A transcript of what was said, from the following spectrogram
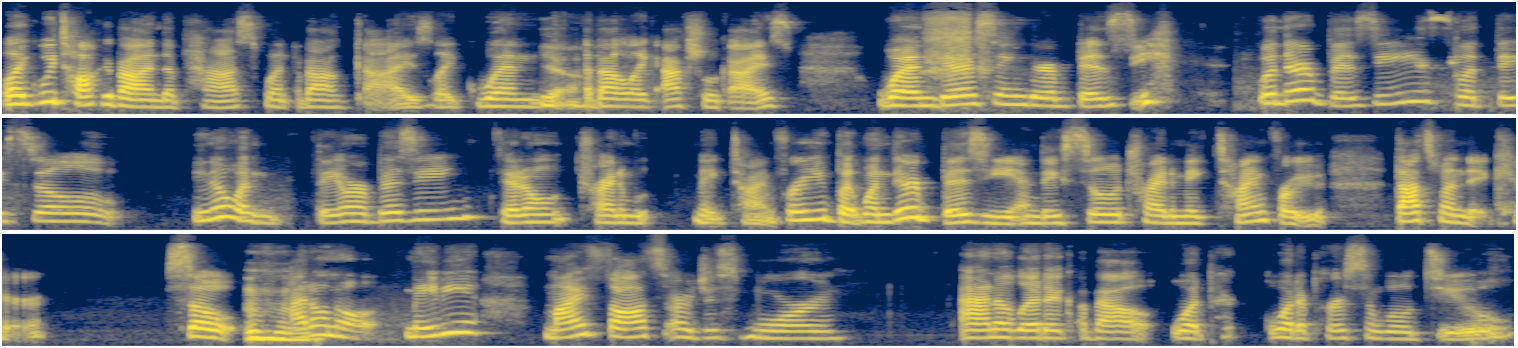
like we talked about in the past when about guys, like when Yeah. about like actual guys, when they're saying they're busy, when they're busy, but they still you know when they are busy, they don't try to make time for you, but when they're busy and they still try to make time for you, that's when they care. So, Mhm. I don't know, maybe my thoughts are just more analytic about what what a person will do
